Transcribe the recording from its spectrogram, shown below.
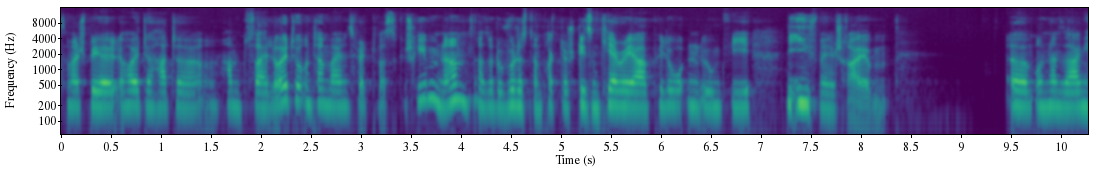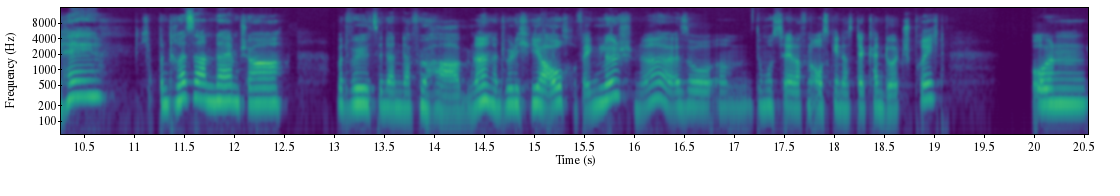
zum Beispiel heute hatte, haben zwei Leute unter meinem Thread was geschrieben, ne? Also du würdest dann praktisch diesen Carrier-Piloten irgendwie eine E-Mail schreiben. Ähm, und dann sagen, hey, ich habe Interesse an deinem Char was willst du dann dafür haben, ne? Natürlich hier auch auf Englisch, ne? Also, ähm, du musst ja davon ausgehen, dass der kein Deutsch spricht. Und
